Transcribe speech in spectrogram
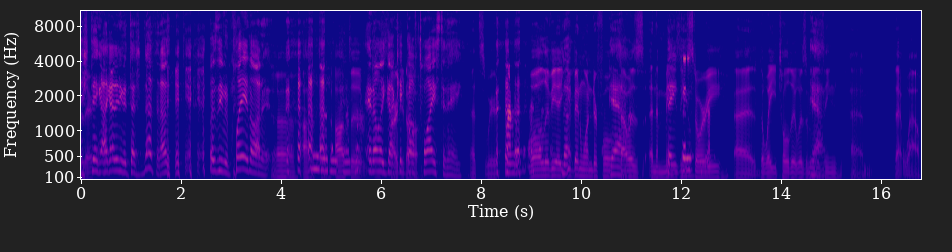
Gosh, there. dang! Like I didn't even touch nothing. I was, wasn't even playing on it, Uh, I'll have to, I'll have to and only got kicked it off twice today. That's weird. Well, Olivia, No. you've been wonderful. Yeah. That was an amazing story. Uh, the way you told it was Yeah. amazing. Um, that wow,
